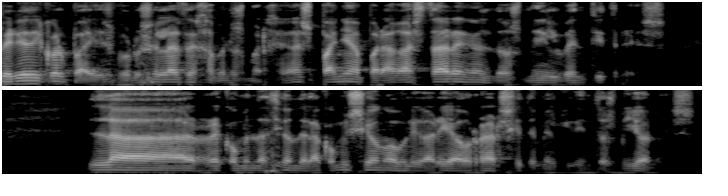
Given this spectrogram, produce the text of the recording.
Periódico El País. Bruselas deja menos margen a España para gastar en el 2023. La recomendación de la Comisión obligaría a ahorrar 7.500 millones.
